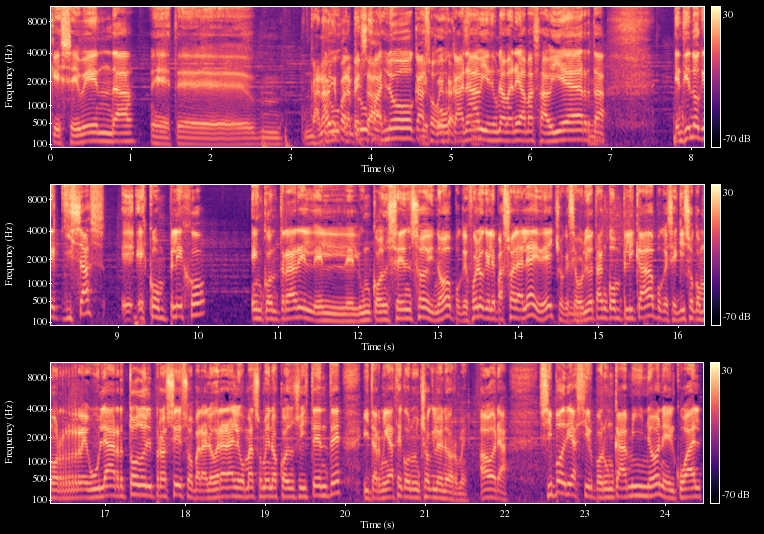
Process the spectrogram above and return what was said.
que se venda este, mm, Cannabis para empezar. trufas locas o, después o ca- cannabis sí. de una manera más abierta. Entiendo que quizás eh, es complejo encontrar el- el- el- un consenso y no, porque fue lo que le pasó a la ley, de hecho, que se volvió tan complicada porque se quiso como regular todo el proceso para lograr algo más o menos consistente y terminaste con un choclo enorme. Ahora, sí podrías ir por un camino en el cual,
